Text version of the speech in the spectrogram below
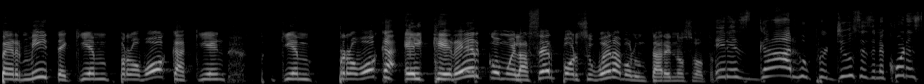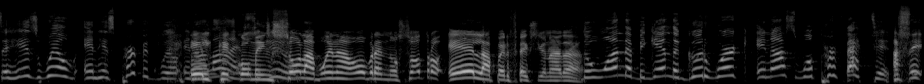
permite, quien provoca, quien, quien provoca el querer como el hacer por su buena voluntad en nosotros. It is God who produces in accordance to His will and His perfect will in El our que lives comenzó la buena obra en nosotros, Él la perfeccionará. The one that began the good work in us will perfect it. Así-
